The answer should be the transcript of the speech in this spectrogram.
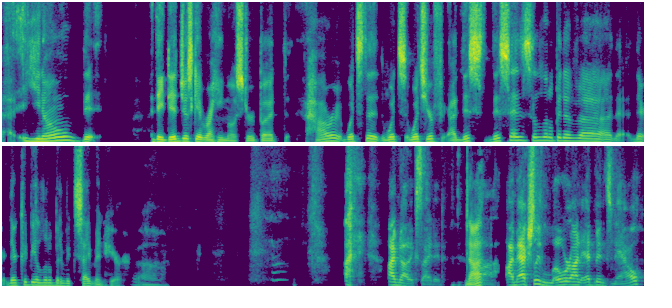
Uh, you know, they, they did just get Raheem Mostert, but how are what's the what's what's your uh, this this says a little bit of uh there there could be a little bit of excitement here uh. I, i'm not excited. Not? Uh, i'm actually lower on edmonds now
